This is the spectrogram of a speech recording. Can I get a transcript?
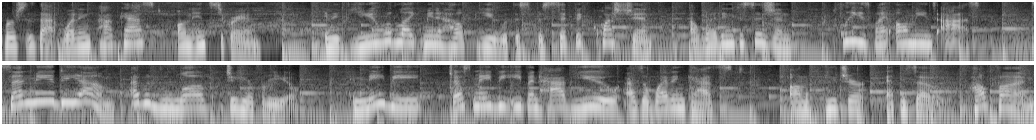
versus that wedding podcast on Instagram. And if you would like me to help you with a specific question, a wedding decision, please by all means ask. Send me a DM. I would love to hear from you. And maybe, just maybe, even have you as a wedding guest on a future episode. How fun!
